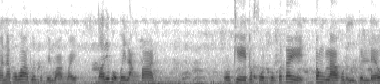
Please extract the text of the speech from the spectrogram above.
มันนะ เพราะว่าเพื่อนผมไปวางไว้ ตอนที่ผมไปหลังบ้าน โอเค ทุกคนผมก็ได้ต้องลาคนอื่นไปแล้ว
